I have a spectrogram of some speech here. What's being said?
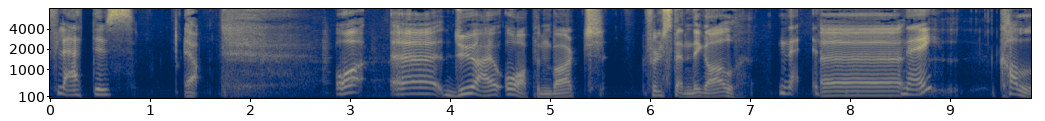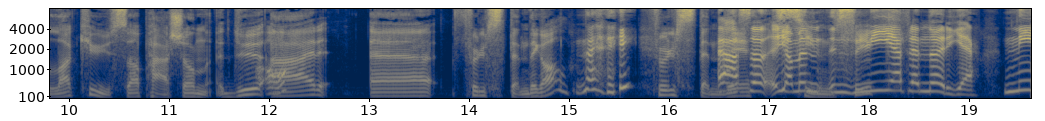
flatus. Ja. Og uh, du er jo åpenbart fullstendig gal. Nei. Uh, Nei. Kalla Kusa Persson, du er eh, fullstendig gal? Nei. Fullstendig Altså, ja, men sinnssyk? ni er fra Norge. Ni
